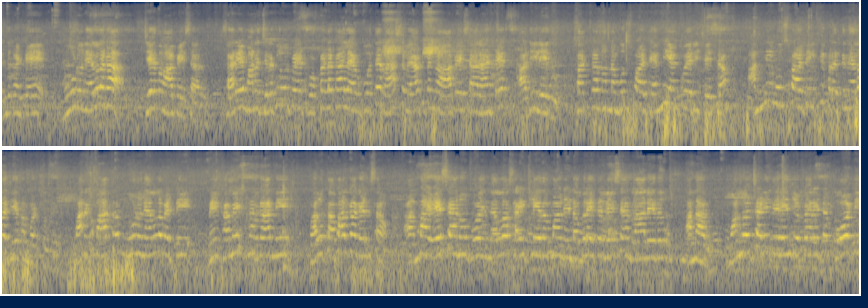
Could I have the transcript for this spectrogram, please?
ఎందుకంటే మూడు నెలలుగా జీతం ఆపేశారు. సరే మన చిలకలూరుపేటకు ఒక్కళ్ళకా లేకపోతే రాష్ట్ర వ్యాప్తంగా ఆపేశారా అంటే అది లేదు. పక్కనున్న మున్సిపాలిటీ అన్ని ఎంక్వైరీ చేశాం. అన్ని మున్సిపాలిటీలకి ప్రతి నెల జీతం పడుతుంది. మనకు మాత్రం మూడు నెలలు పెట్టి మేము కమిషనర్ గారిని పలు తపాలుగా గెలిచాం. అమ్మా వేసాను పోయిన నెలలో సైట్ లేదమ్మా నేను డబ్బులు అయితే వేసాను రాలేదు అన్నారు. మొన్న వచ్చి అడిగితే ఏం చెప్పారంటే కోటి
